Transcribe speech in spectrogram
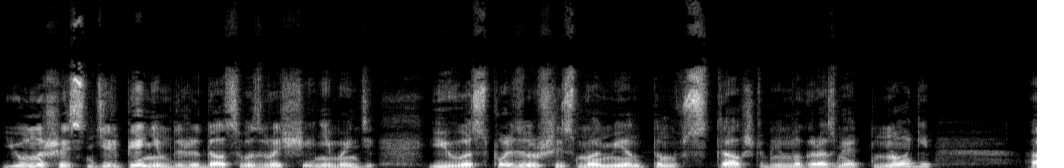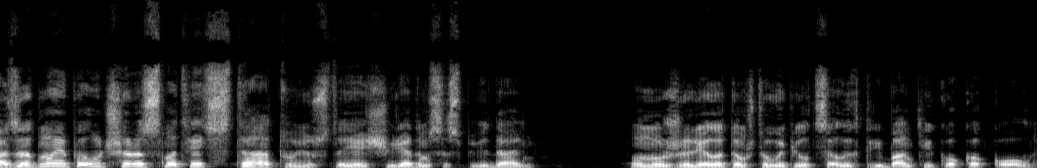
Юноша с нетерпением дожидался возвращения Мэнди и, воспользовавшись моментом, встал, чтобы немного размять ноги, а заодно и получше рассмотреть статую, стоящую рядом со споведальней. Он ужалел о том, что выпил целых три банки Кока-Колы.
